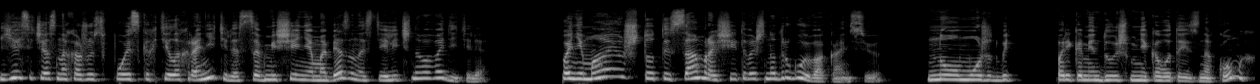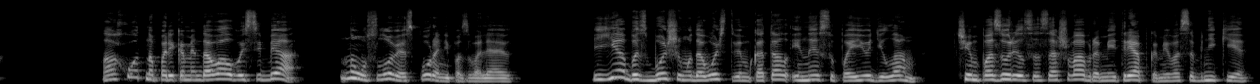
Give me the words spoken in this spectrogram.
Я сейчас нахожусь в поисках телохранителя с совмещением обязанностей личного водителя. Понимаю, что ты сам рассчитываешь на другую вакансию, но, может быть, порекомендуешь мне кого-то из знакомых? Охотно порекомендовал бы себя, но условия спора не позволяют. Я бы с большим удовольствием катал Инессу по ее делам, чем позорился со швабрами и тряпками в особняке.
